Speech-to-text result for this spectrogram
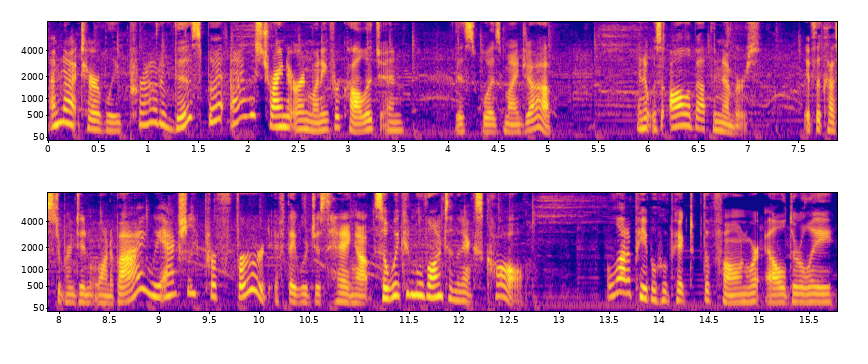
I'm not terribly proud of this, but I was trying to earn money for college, and this was my job and it was all about the numbers. If the customer didn't want to buy, we actually preferred if they would just hang up so we could move on to the next call. A lot of people who picked up the phone were elderly,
